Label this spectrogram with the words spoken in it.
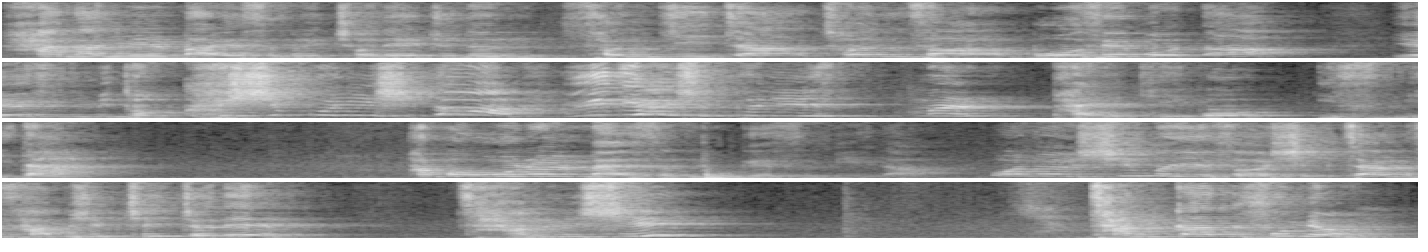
하나님의 말씀을 전해주는 선지자, 천사, 모세보다 예수님이 더 크신 분이시다, 위대하신 분임을 밝히고 있습니다. 한번 오늘 말씀 보겠습니다. 오늘 시므리서 10장 37절에 잠시 잠깐 후면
